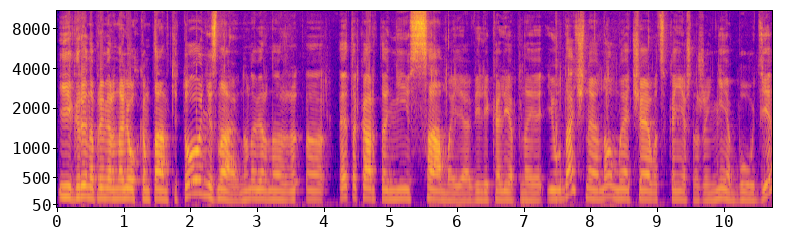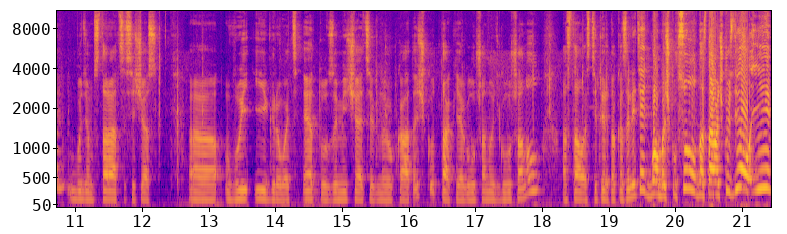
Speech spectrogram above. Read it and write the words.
и игры, например, на легком танке, то не знаю. Ну, наверное, э, эта карта не самая великолепная и удачная, но мы отчаиваться, конечно же, не будем. Будем стараться сейчас э, выигрывать эту замечательную каточку. Так, я глушануть глушанул. Осталось теперь только залететь. Бомбочку всунул, доставочку сделал и...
